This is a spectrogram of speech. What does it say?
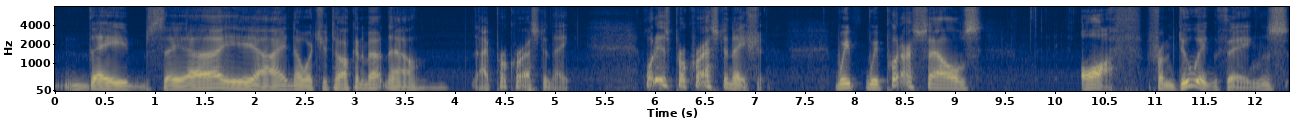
they say, uh, yeah, I know what you're talking about now. I procrastinate. What is procrastination? We, we put ourselves off from doing things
